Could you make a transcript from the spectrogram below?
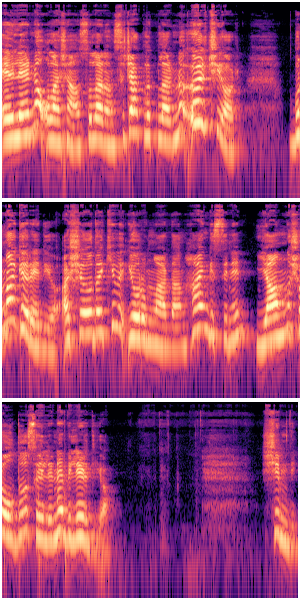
evlerine ulaşan suların sıcaklıklarını ölçüyor. Buna göre diyor aşağıdaki yorumlardan hangisinin yanlış olduğu söylenebilir diyor. Şimdi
